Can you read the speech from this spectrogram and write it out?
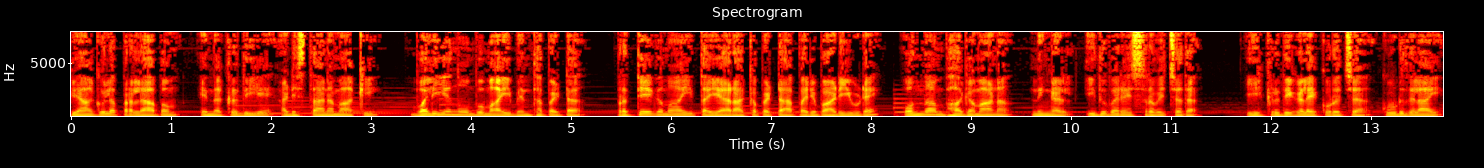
വ്യാകുല പ്രലാപം എന്ന കൃതിയെ അടിസ്ഥാനമാക്കി വലിയ നോമ്പുമായി ബന്ധപ്പെട്ട് പ്രത്യേകമായി തയ്യാറാക്കപ്പെട്ട പരിപാടിയുടെ ഒന്നാം ഭാഗമാണ് നിങ്ങൾ ഇതുവരെ ശ്രവിച്ചത്. ഈ കൃതികളെക്കുറിച്ച് കൂടുതലായി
